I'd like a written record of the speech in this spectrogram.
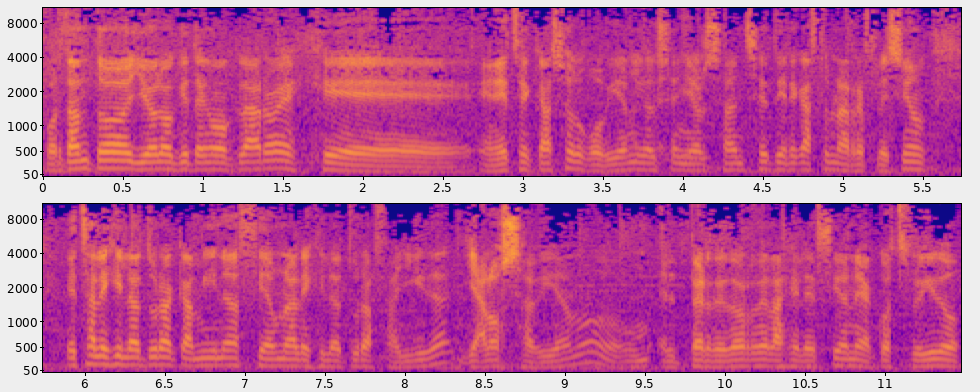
Por tanto, yo lo que tengo claro es que en este caso el gobierno y el señor Sánchez tiene que hacer una reflexión. Esta legislatura camina hacia una legislatura fallida, ya lo sabíamos. El perdedor de las elecciones ha construido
